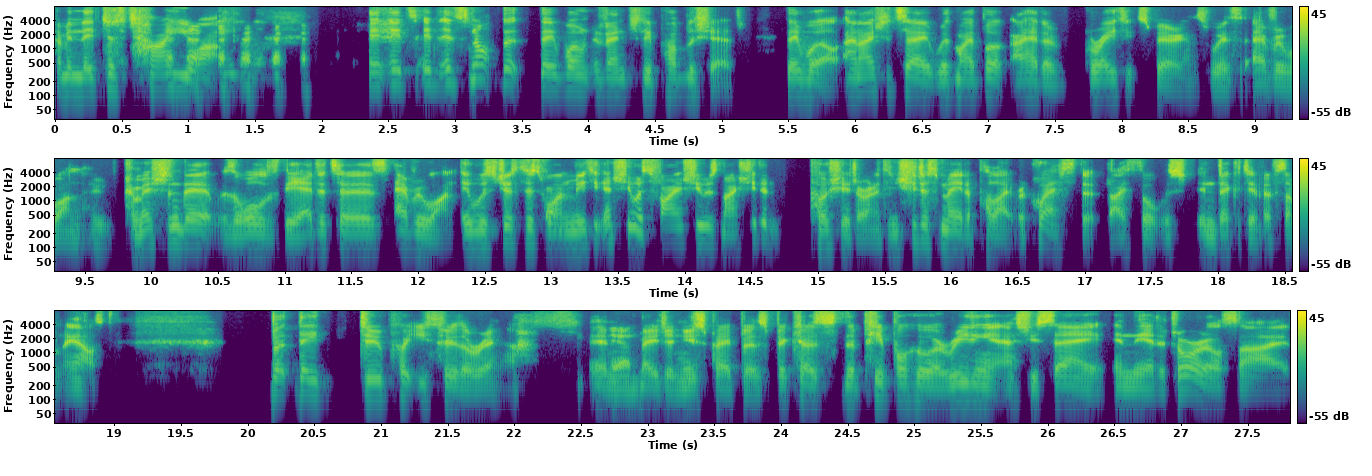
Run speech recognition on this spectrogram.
I mean, they just tie you up. it, it's, it, it's not that they won't eventually publish it they will. And I should say, with my book, I had a great experience with everyone who commissioned it, with all of the editors, everyone. It was just this one meeting, and she was fine. She was nice. She didn't push it or anything. She just made a polite request that I thought was indicative of something else. But they do put you through the ringer in yeah. major newspapers because the people who are reading it, as you say, in the editorial side,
